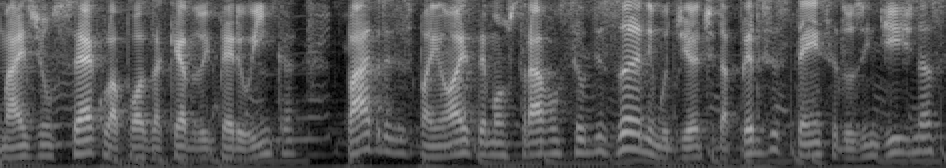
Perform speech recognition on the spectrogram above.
Mais de um século após a queda do Império Inca, padres espanhóis demonstravam seu desânimo diante da persistência dos indígenas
